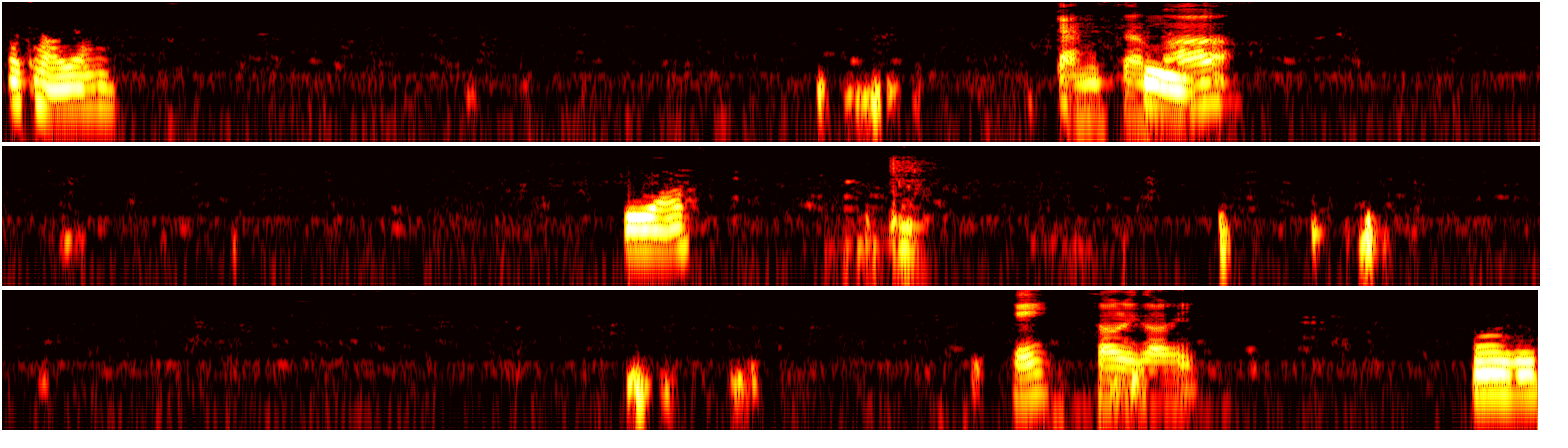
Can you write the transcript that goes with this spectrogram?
我靠呀！干什么？是啊，诶 s o r r y sorry，嗯，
